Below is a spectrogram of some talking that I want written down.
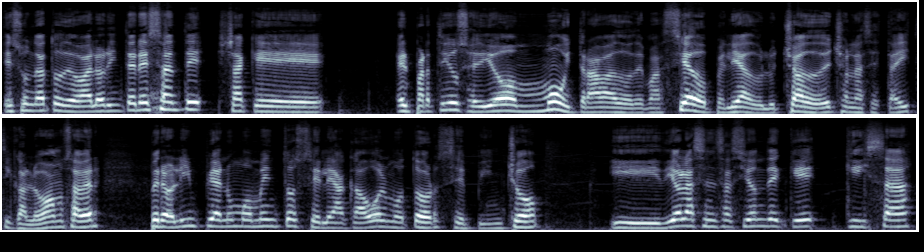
Es un dato de valor interesante, ya que el partido se dio muy trabado, demasiado peleado, luchado. De hecho, en las estadísticas lo vamos a ver. Pero Olimpia en un momento se le acabó el motor, se pinchó y dio la sensación de que quizá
